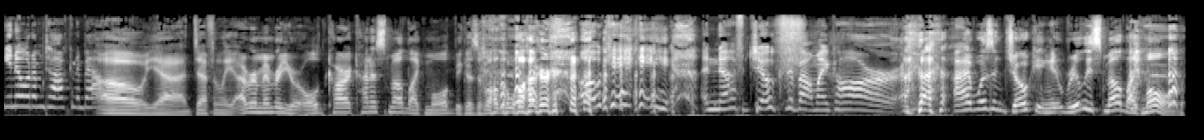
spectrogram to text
You know what I'm talking about? Oh, yeah, definitely. I remember your old car kind of smelled like mold because of all the water. okay, enough jokes about my car. I wasn't joking. It really smelled like mold.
